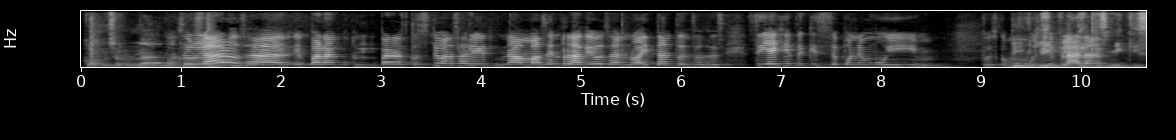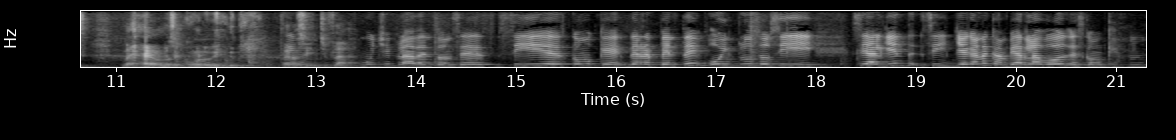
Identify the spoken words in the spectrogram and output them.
¿Con celular? con incluso? celular, o sea, eh, para, para las cosas que van a salir nada más en radio, o sea, no hay tanto, entonces sí hay gente que sí se pone muy, pues como muy chiflada. Tiquismiquis. Bueno, no sé cómo lo digo. Pero Sí. sí, chiflada. Muy chiflada, entonces sí es como que de repente, o incluso si, si alguien, si llegan a cambiar la voz, es como que "Mm,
